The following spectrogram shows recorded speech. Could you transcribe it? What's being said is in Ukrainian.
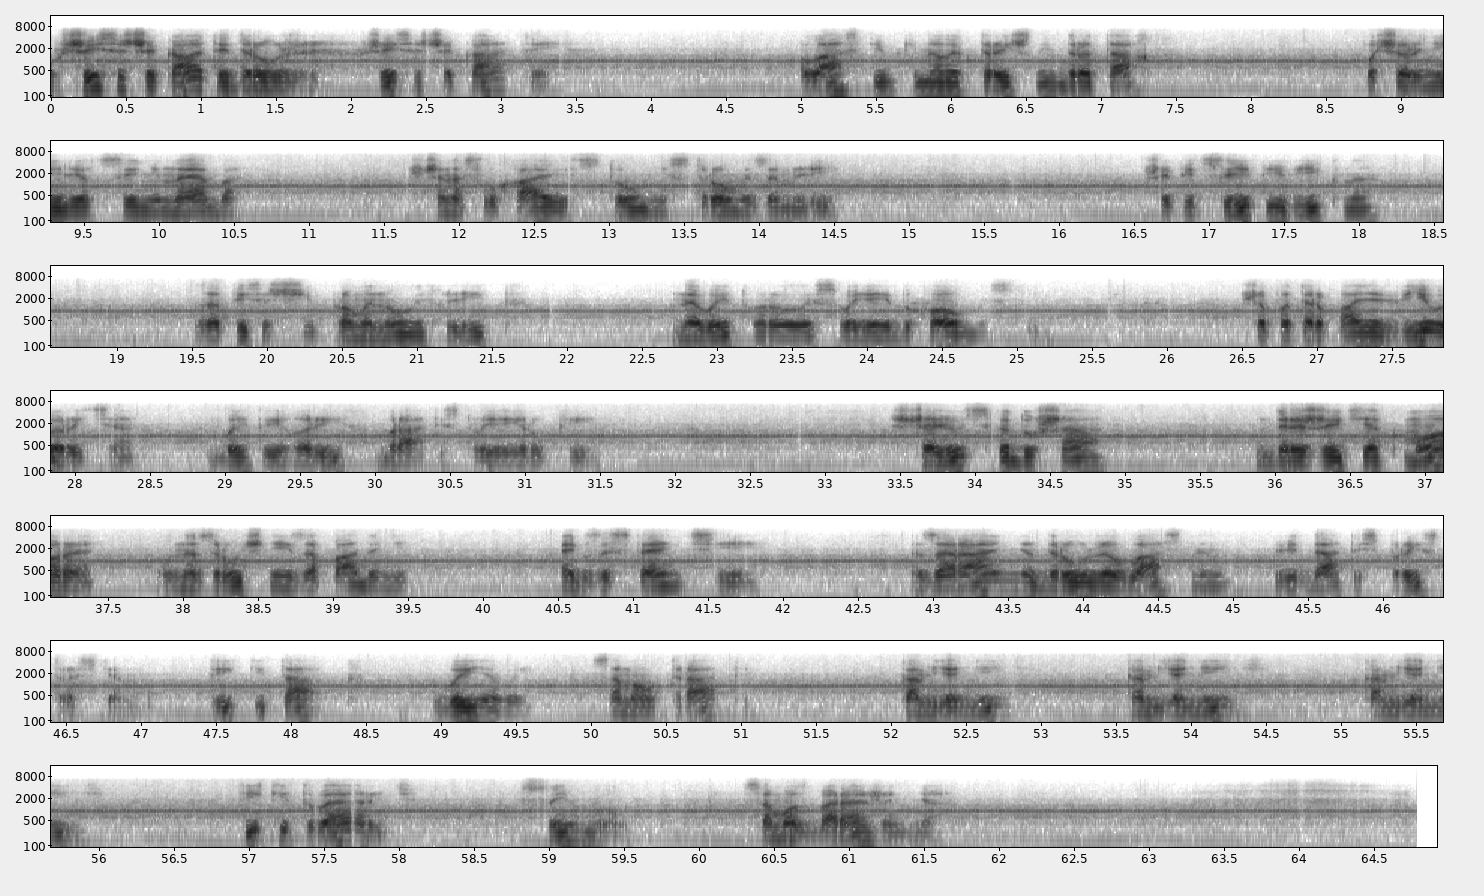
Вчися чекати, друже, вчися чекати. Ластівки на електричних дротах, почорнілі от сині неба, ще наслухають стумні струми землі. Ще під сліпі вікна за тисячі проминулих літ не витворили своєї духовності, що потерпає вівериця битий горіх брати з твоєї руки. Що людська душа дрижить, як море в незручній западині екзистенції, зарання, друже, власним віддатись пристрастям, тільки так, вияви самовтрати, кам'яній, кам'яній, кам'яній, тільки твердь, символ самозбереження.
